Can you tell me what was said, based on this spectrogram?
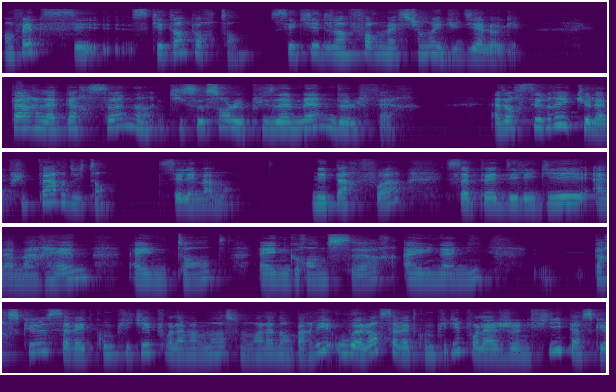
En fait, c'est ce qui est important, c'est qu'il y ait de l'information et du dialogue par la personne qui se sent le plus à même de le faire. Alors c'est vrai que la plupart du temps, c'est les mamans. Mais parfois, ça peut être délégué à la marraine, à une tante, à une grande sœur, à une amie, parce que ça va être compliqué pour la maman à ce moment-là d'en parler, ou alors ça va être compliqué pour la jeune fille, parce que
